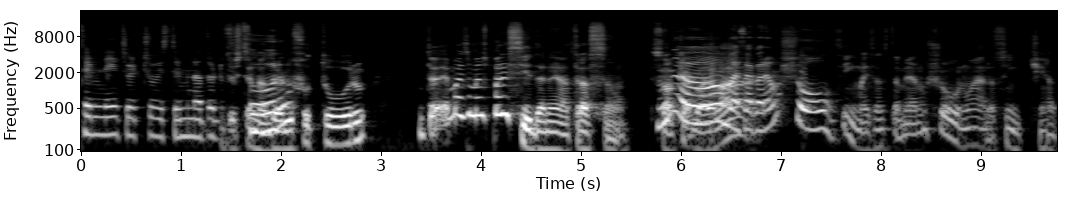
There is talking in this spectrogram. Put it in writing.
Terminator 2, Exterminador do, do Futuro. Exterminador do Futuro. Então é mais ou menos parecida, né? A atração. Só não, que agora lá... mas agora é um show. Sim, mas antes também era um show, não era? Assim, tinha,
